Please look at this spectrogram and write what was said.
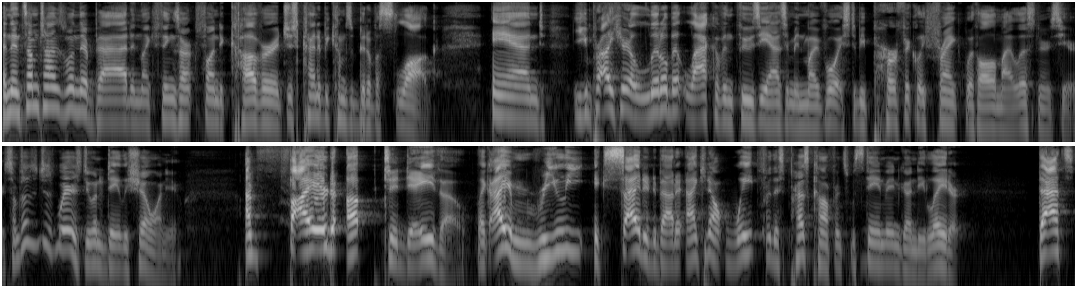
And then sometimes when they're bad and like things aren't fun to cover, it just kind of becomes a bit of a slog. And you can probably hear a little bit lack of enthusiasm in my voice, to be perfectly frank with all of my listeners here. Sometimes it just wears doing a daily show on you. I'm fired up today, though. Like, I am really excited about it. I cannot wait for this press conference with Stan Van Gundy later. That's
